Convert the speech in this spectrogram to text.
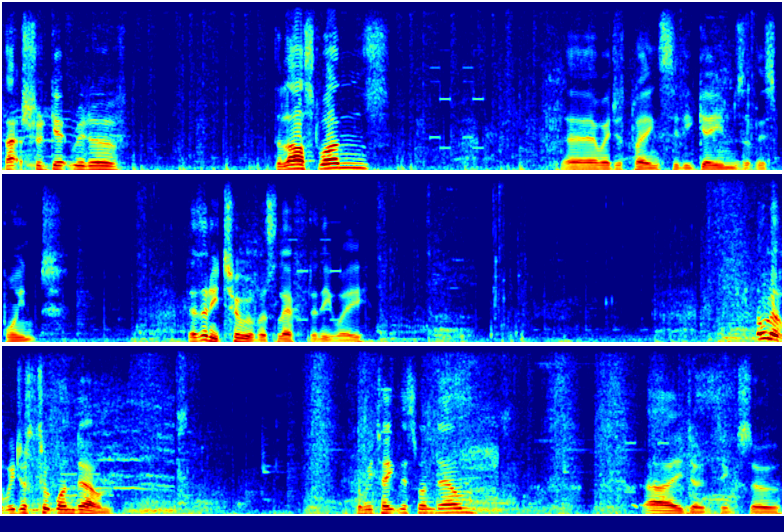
that should get rid of the last ones. Uh, we're just playing silly games at this point. There's only two of us left anyway. Oh look, we just took one down. Can we take this one down? I don't think so.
